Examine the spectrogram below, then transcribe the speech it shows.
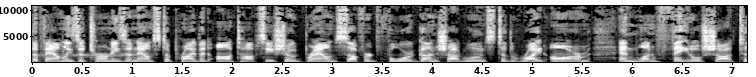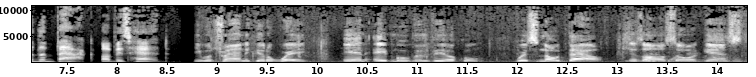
The family's attorneys announced a private autopsy showed Brown suffered four gunshot wounds to the right arm and one fatal shot to the back of his head. He was trying to get away in a moving vehicle, which no doubt is also against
